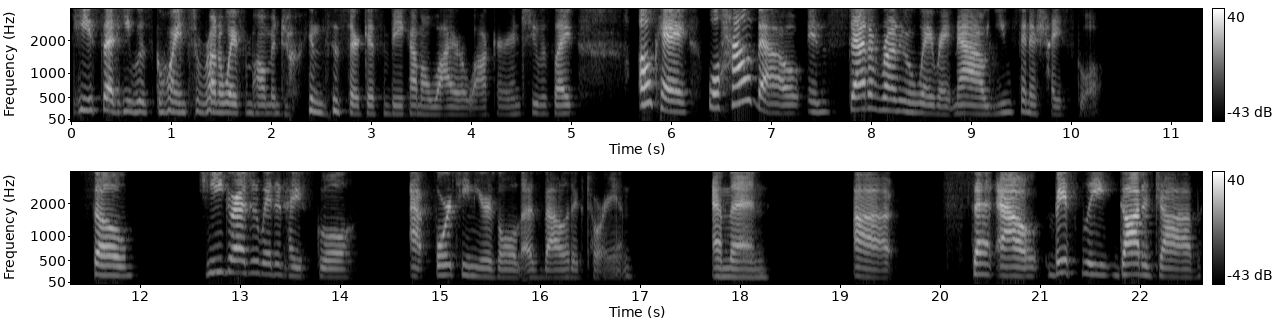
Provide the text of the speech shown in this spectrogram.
He said he was going to run away from home and join the circus and become a wire walker. And she was like okay well how about instead of running away right now you finish high school? So he graduated high school at 14 years old as valedictorian. And then uh set out basically got a job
